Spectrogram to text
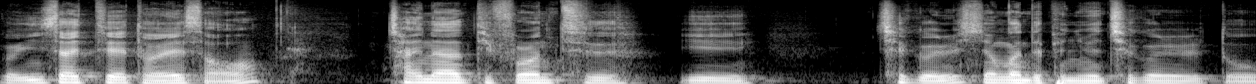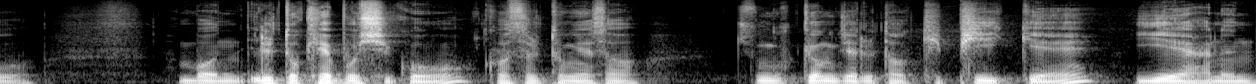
그 인사이트에 더해서 차이나 디퍼런트 이 책을 신영관 대표님의 책을 또 한번 일독해 보시고 그것을 통해서 중국 경제를 더 깊이 있게 이해하는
